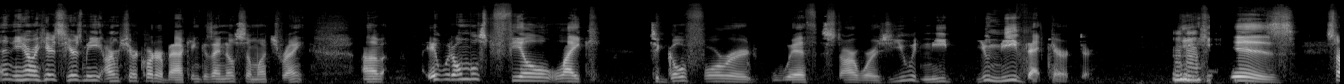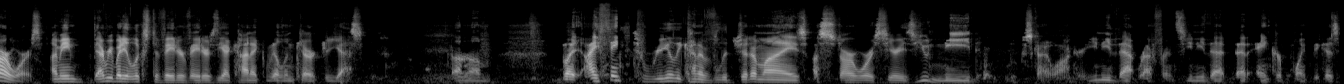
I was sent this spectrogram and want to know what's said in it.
and you know, here's here's me armchair quarterbacking because I know so much, right? Um, it would almost feel like to go forward with Star Wars, you would need you need that character. Mhm. He, he is Star Wars. I mean, everybody looks to Vader. Vader's the iconic villain character, yes. Um, but I think to really kind of legitimize a Star Wars series, you need Luke Skywalker. You need that reference. You need that that anchor point because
